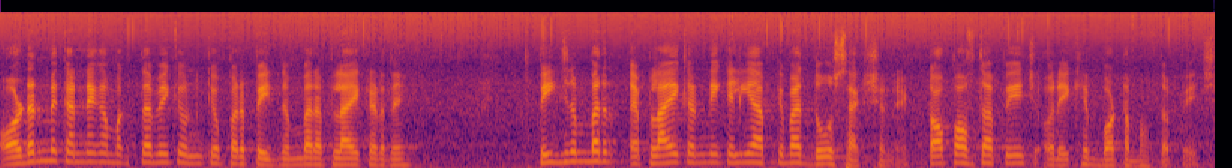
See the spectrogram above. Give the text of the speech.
ऑर्डर में करने का मतलब है कि उनके ऊपर पेज नंबर अप्लाई कर दें। पेज नंबर अप्लाई करने के लिए आपके पास दो सेक्शन है। टॉप ऑफ़ द पेज और एक है bottom of the page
